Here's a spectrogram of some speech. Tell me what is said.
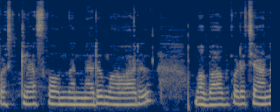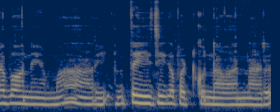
ఫస్ట్ క్లాస్గా ఉందన్నారు మా వారు. మా బాబు కూడా చాలా బాగున్నాయమ్మా. ఎంత ఈజీగా పట్టుకున్నావా అన్నారు.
